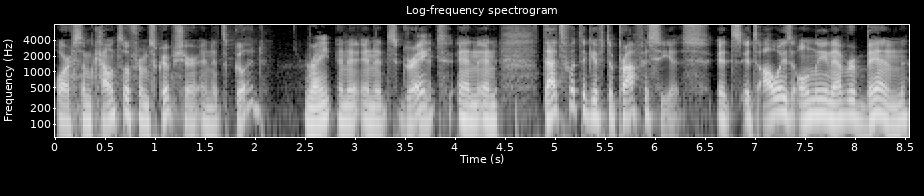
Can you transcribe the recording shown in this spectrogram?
or some counsel from Scripture, and it's good Right. and it, and it's great and and that's what the gift of prophecy is it's it's always only and ever been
